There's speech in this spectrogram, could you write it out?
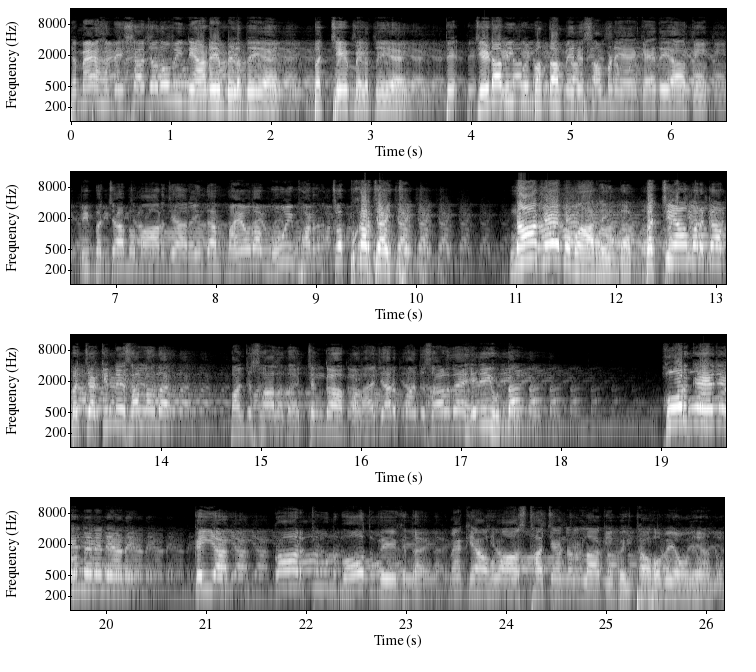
ਤੇ ਮੈਂ ਹਮੇਸ਼ਾ ਜਦੋਂ ਵੀ ਨਿਆਣੇ ਮਿਲਦੇ ਐ, ਬੱਚੇ ਮਿਲਦੇ ਐ, ਤੇ ਜਿਹੜਾ ਵੀ ਕੋਈ ਬੰਦਾ ਮੇਰੇ ਸਾਹਮਣੇ ਐ ਕਹਦੇ ਆ ਕੇ ਵੀ ਬੱਚਾ ਬਿਮਾਰ ਜਿਹਾ ਰਹਿੰਦਾ, ਮੈਂ ਉਹਦਾ ਮੂੰਹ ਹੀ ਫੜ ਚੁੱਪ ਕਰ ਜਾ ਇੱਥੇ। ਨਾ ਕਹੇ ਬਿਮਾਰ ਰਹਿੰਦਾ। ਬੱਚਿਆਂ ਵਰਗਾ ਬੱਚਾ ਕਿੰਨੇ ਸਾਲਾਂ ਦਾ? 5 ਸਾਲ ਦਾ। ਚੰਗਾ ਪੜਾ ਯਾਰ 5 ਸਾਲ ਦਾ ਇਹੋ ਜਿਹਾ ਹੀ ਹੁੰਦਾ। ਹੋਰ ਕਿਹੋ ਜਿਹੇ ਹੁੰਦੇ ਨੇ ਨਿਆਣੇ? ਕਈ ਆ ਕਾਰਟੂਨ ਬਹੁਤ ਵੇਖਦਾ ਹੈ। ਮੈਂ ਕਿਹਾ ਉਹ ਆਸਥਾ ਚੈਨਲ ਲਾ ਕੇ ਬੈਠਾ ਹੋਵੇ ਆਉਂਦਿਆਂ ਨੂੰ।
